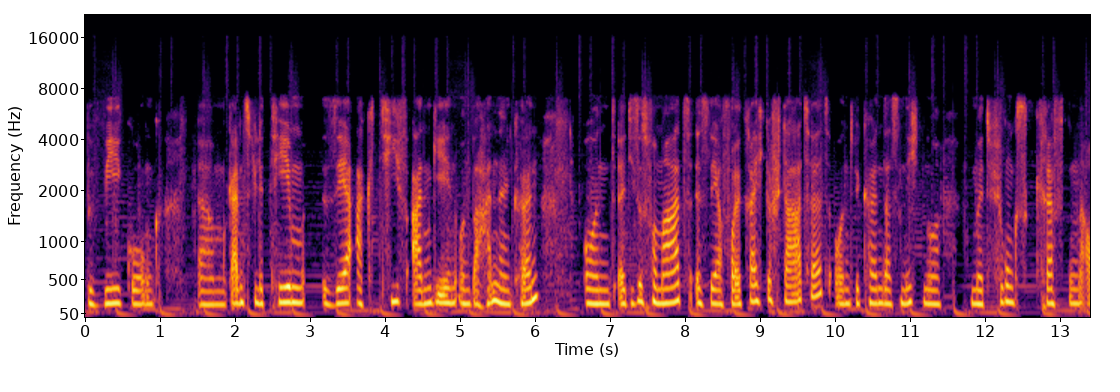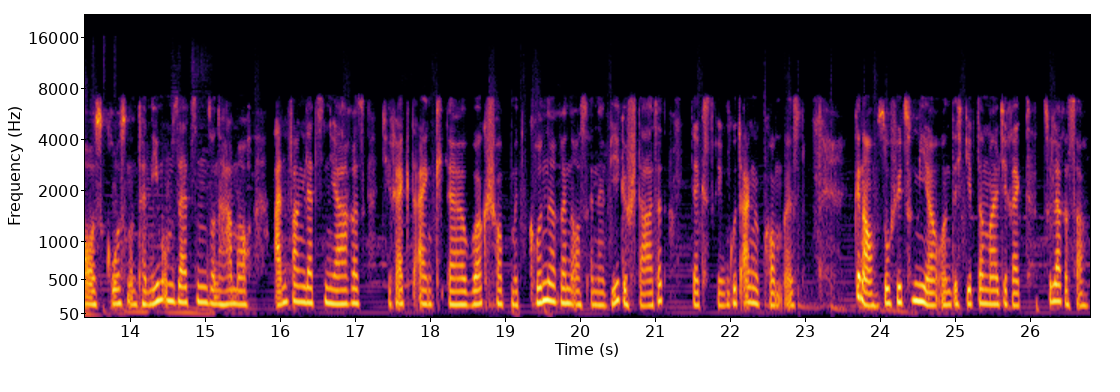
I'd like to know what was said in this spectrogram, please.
Bewegung, ähm, ganz viele Themen sehr aktiv angehen und behandeln können. Und äh, dieses Format ist sehr erfolgreich gestartet und wir können das nicht nur mit Führungskräften aus großen Unternehmen umsetzen, sondern haben auch Anfang letzten Jahres direkt einen äh, Workshop mit Gründerinnen aus NRW gestartet, der extrem gut angekommen ist. Genau, so viel zu mir und ich gebe dann mal direkt zu Larissa.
